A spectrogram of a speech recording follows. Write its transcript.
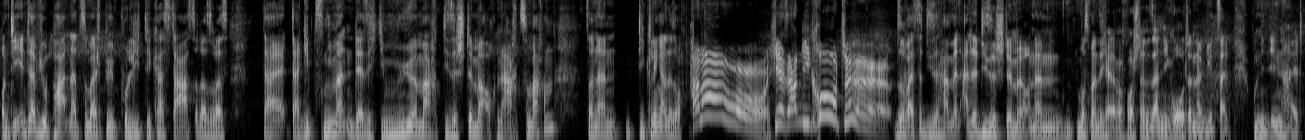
Und die Interviewpartner, zum Beispiel Politiker, Stars oder sowas, da, da gibt's niemanden, der sich die Mühe macht, diese Stimme auch nachzumachen, sondern die klingen alle so, Hallo, hier ist Andi Grote. So, weißt du, die haben alle diese Stimme und dann muss man sich halt einfach vorstellen, das ist Andi Grote und dann geht's halt um den Inhalt.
